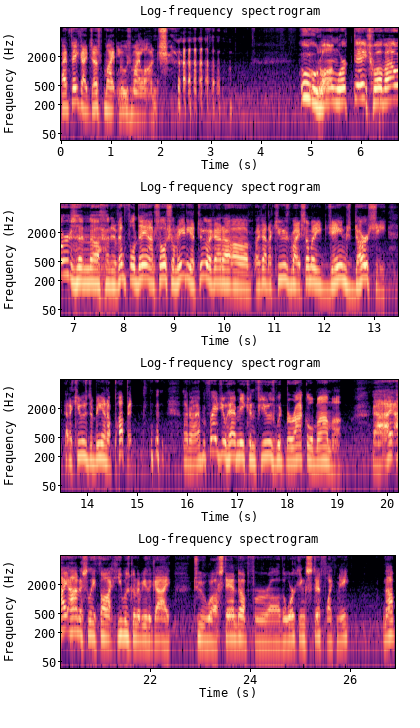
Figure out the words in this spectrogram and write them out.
I think I just might lose my lunch. Ooh, long work day, 12 hours, and uh, an eventful day on social media too. I got uh, I got accused by somebody, James Darcy, got accused of being a puppet. I know, I'm afraid you have me confused with Barack Obama. I, I honestly thought he was going to be the guy to uh, stand up for uh, the working stiff like me. Nope.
